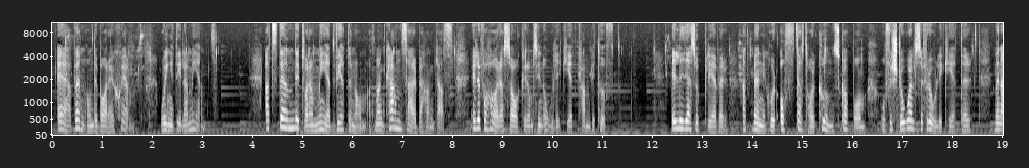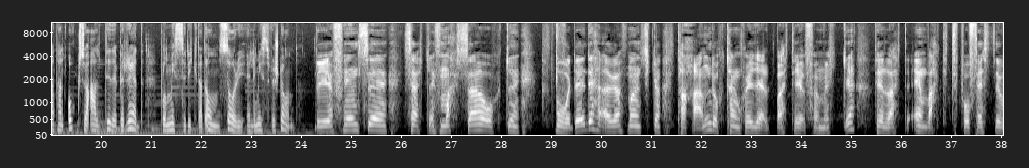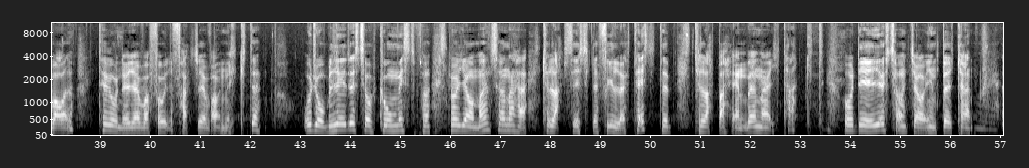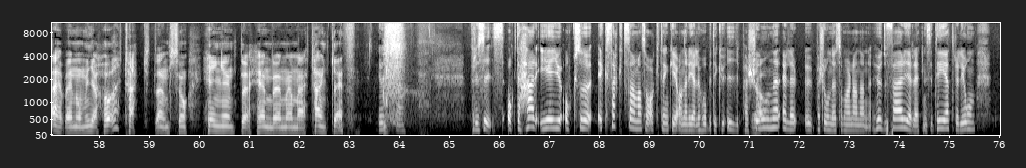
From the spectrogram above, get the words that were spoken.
Även om det bara är skämt och inget illa ment. Att ständigt vara medveten om att man kan särbehandlas eller få höra saker om sin olikhet kan bli tufft. Elias upplever att människor oftast har kunskap om och förståelse för olikheter men att han också alltid är beredd på missriktad omsorg eller missförstånd. Det finns eh, säkert massa och eh, både det här att man ska ta hand och kanske hjälpa till för mycket till att en vakt på festival trodde jag var full fast jag var nykter. Och då blir det så komiskt för då gör man såna här klassiska fylletest, typ klappa händerna i takt. Och det är ju sånt jag inte kan. Även om jag hör takten så hänger inte händerna med tanken. Just det. Precis, och det här är ju också exakt samma sak tänker jag när det gäller hbtqi-personer ja. eller eh, personer som har en annan hudfärg eller etnicitet, religion.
